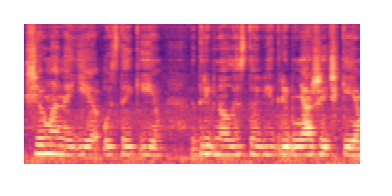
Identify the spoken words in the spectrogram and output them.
Ще в мене є ось такі дрібнолистові дрібняшечки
